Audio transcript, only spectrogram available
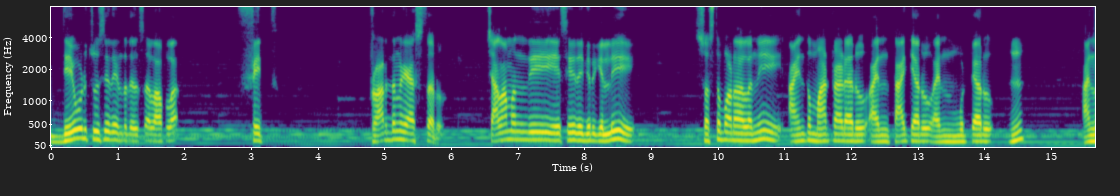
దేవుడు చూసేది ఏంటో తెలుసా లోపల? ఫెయిత్ ప్రార్థన చేస్తారు. చాలామంది ఏసే దగ్గరికి వెళ్ళి స్వస్థపడాలని ఆయనతో మాట్లాడారు ఆయన తాకారు ఆయన ముట్టారు ఆయన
